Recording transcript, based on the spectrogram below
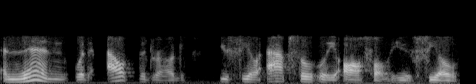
And then without the drug, you feel absolutely awful. You feel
